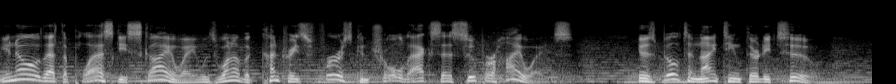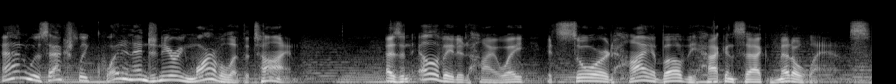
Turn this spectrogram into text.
you know that the Pulaski Skyway was one of the country's first controlled access superhighways. It was built in 1932 and was actually quite an engineering marvel at the time. As an elevated highway, it soared high above the Hackensack Meadowlands.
